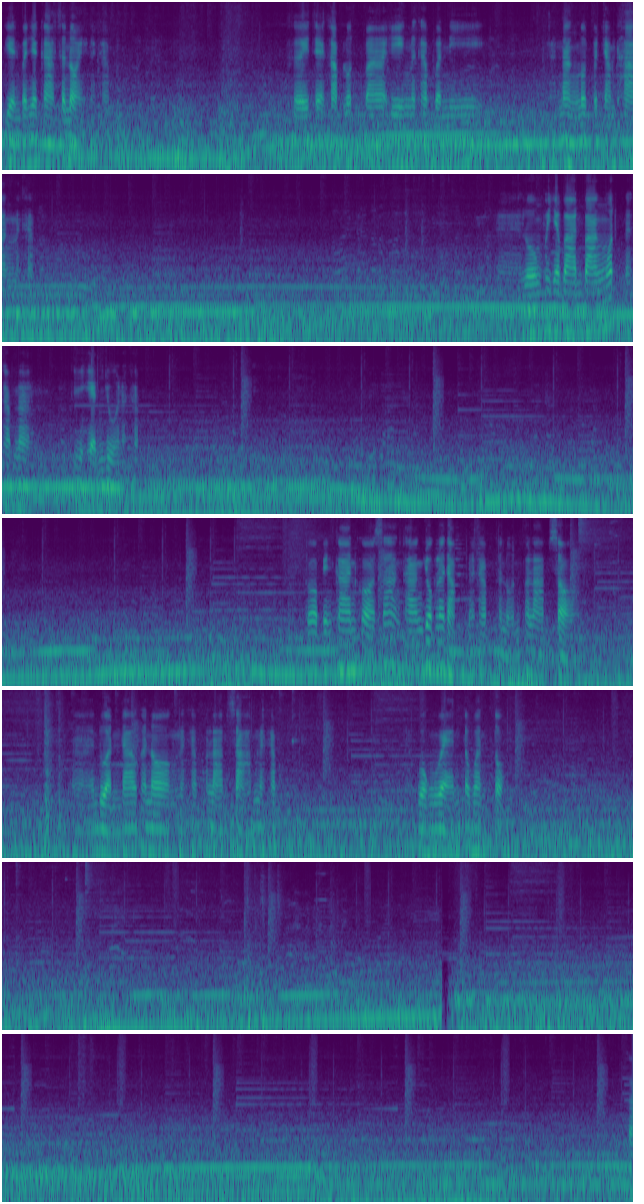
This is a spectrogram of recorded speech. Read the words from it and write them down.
เปลี่ยนบรรยากาศซะหน่อยนะครับ เคยแต่ขับรถมาเองนะครับ วันนี้นั่งรถประจำทางนะครับ โรงพยาบาลบางมดนะครับนะที่เห็นอยู่นะครับ ก็เป็นการก่อสร้างทางยกระดับนะครับ ถนนพระรามสองด่วนดาวคะนองนะครับ พระรามสามนะครับ วงแหวนตะวันตก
